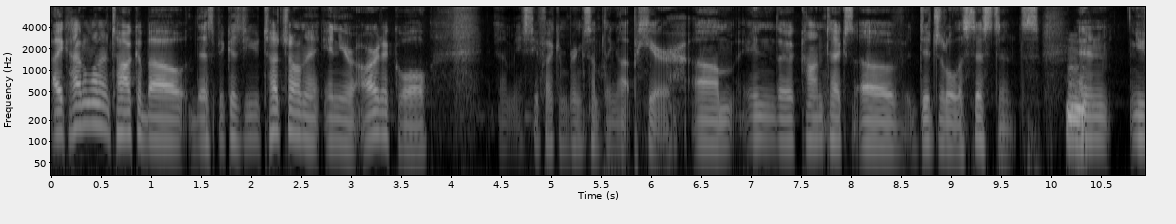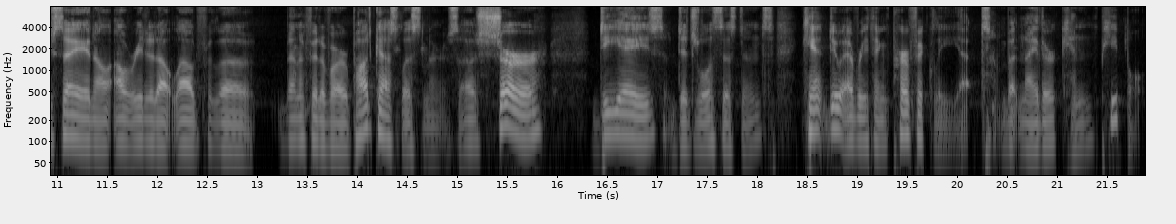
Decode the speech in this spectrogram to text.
I kind of want to talk about this because you touch on it in your article. Let me see if I can bring something up here. Um, in the context of digital assistants, Hmm. and you say, and I'll, I'll read it out loud for the benefit of our podcast listeners. Uh, sure, DAs, digital assistants, can't do everything perfectly yet, but neither can people.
